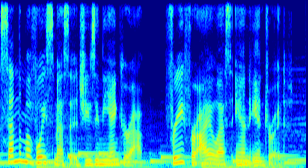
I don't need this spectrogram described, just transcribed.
Send them a voice message using the Anchor app, free for iOS and Android.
